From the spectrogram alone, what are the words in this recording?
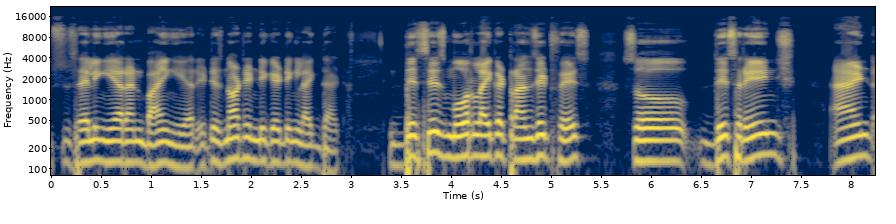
selling here and buying here. It is not indicating like that. This is more like a transit phase. So this range and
